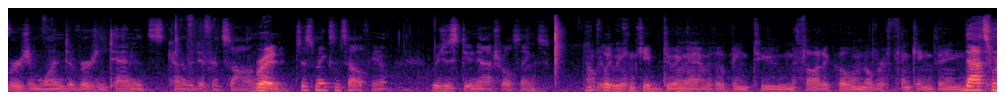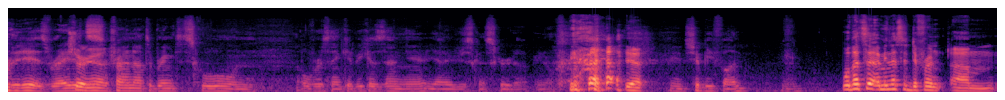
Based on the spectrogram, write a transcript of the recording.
version one to version ten. It's kind of a different song. Right. It just makes itself. You know, we just do natural things. Hopefully, really we cool. can keep doing that without being too methodical and overthinking things. That's what it is, right? Sure, it's yeah. trying not to bring it to school and overthink it because then yeah, yeah you're just gonna screw it up. You know. Yeah. it should be fun. Well, that's a, I mean that's a different um,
